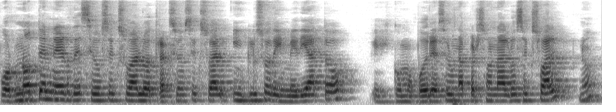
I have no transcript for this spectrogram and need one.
por no tener deseo sexual o atracción sexual, incluso de inmediato, eh, como podría ser una persona alosexual, ¿no?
